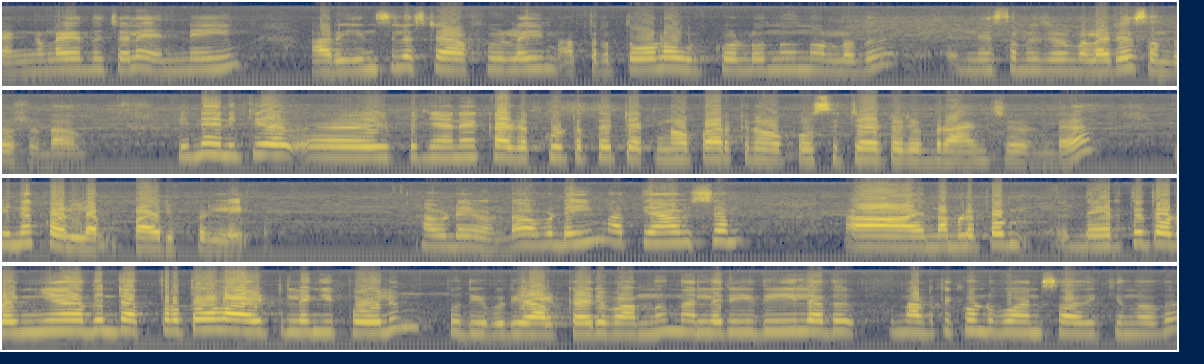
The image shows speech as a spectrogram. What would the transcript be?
ഞങ്ങളെ എന്ന് വെച്ചാൽ എന്നെയും ആ റീൻസിലെ സ്റ്റാഫുകളെയും അത്രത്തോളം ഉൾക്കൊള്ളുന്നു എന്നുള്ളത് എന്നെ സംബന്ധിച്ച് വളരെ സന്തോഷമുണ്ടാകും. പിന്നെ എനിക്ക് ഇപ്പം ഞാൻ കഴക്കൂട്ടത്ത് ടെക്നോ പാർക്കിന് ഓപ്പോസിറ്റായിട്ടൊരു ബ്രാഞ്ച് ഉണ്ട്. പിന്നെ കൊല്ലം പാരിപ്പള്ളി. അവിടെയുണ്ട്. അവിടെയും അത്യാവശ്യം നമ്മളിപ്പം നേരത്തെ തുടങ്ങിയതിന്റെ അത്രത്തോളം ആയിട്ടില്ലെങ്കിൽ പോലും പുതിയ പുതിയ ആൾക്കാർ വന്ന് നല്ല രീതിയിൽ അത് നടത്തിക്കൊണ്ട് പോകാൻ സാധിക്കുന്നത്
